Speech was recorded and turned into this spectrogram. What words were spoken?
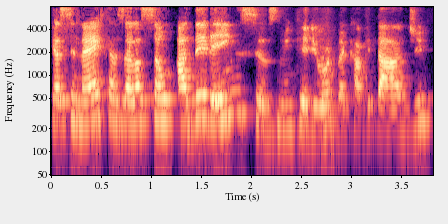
E as sinéquias, elas são aderências no interior da cavidade,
